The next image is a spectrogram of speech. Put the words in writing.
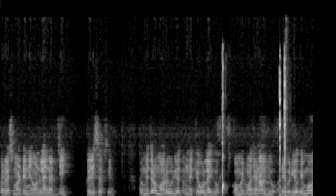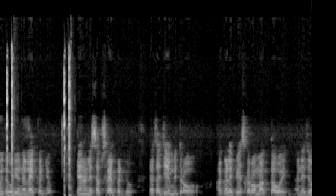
પ્રવેશ માટેની ઓનલાઈન અરજી કરી શકશે તો મિત્રો, મારો વીડિયો તમને કેવો લાગ્યો? કોમેન્ટમાં જણાવજો. અને વીડિયો ગમ્યો હોય તો વિડીયોને લાઇક કરજો. ચેનલને સબસ્ક્રાઈબ કરજો. તથા જે મિત્રો આગળ અભ્યાસ કરવા માગતા હોય અને જો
